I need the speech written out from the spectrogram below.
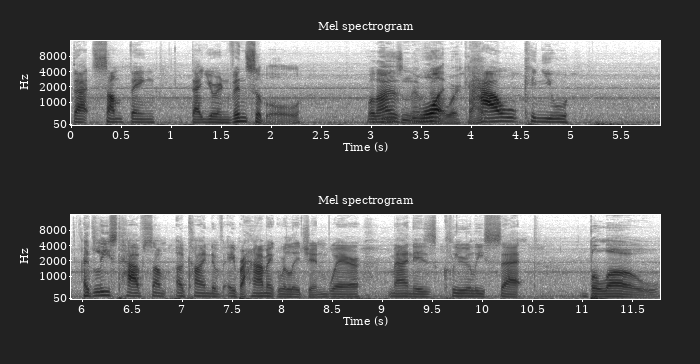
that's something that you're invincible. Well, that isn't what? work out. How can you at least have some a kind of Abrahamic religion where man is clearly set below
